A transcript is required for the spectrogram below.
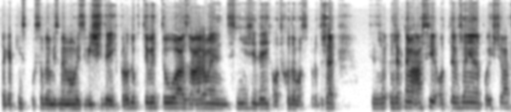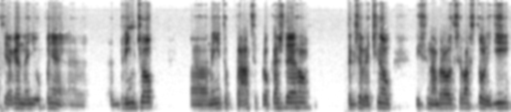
tak jakým způsobem bychom mohli zvýšit jejich produktivitu a zároveň snížit jejich odchodovost, protože řekneme asi otevřeně, pojišťovací agent není úplně dream job, není to práce pro každého, takže většinou když se nabralo třeba 100 lidí,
